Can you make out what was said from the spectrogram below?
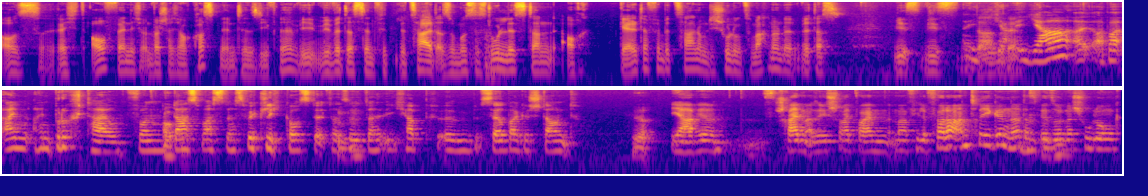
aus recht aufwendig und wahrscheinlich auch kostenintensiv. Ne? Wie, wie wird das denn bezahlt? Also musstest du List dann auch Geld dafür bezahlen, um die Schulung zu machen oder wird das wie ist, wie ist da ja, ja, aber ein, ein Bruchteil von okay. das, was das wirklich kostet. Also mhm. da, ich habe ähm, selber gestaunt. Ja. ja, wir schreiben, also ich schreibe vor allem immer viele Förderanträge, ne, dass mhm. wir so mhm. eine Schulung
